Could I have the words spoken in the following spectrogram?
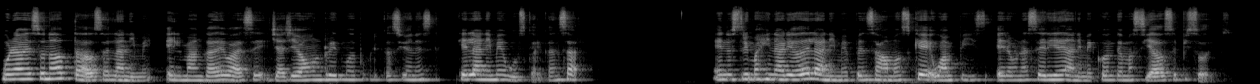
Una vez son adoptados al anime, el manga de base ya lleva un ritmo de publicaciones que el anime busca alcanzar. En nuestro imaginario del anime pensábamos que One Piece era una serie de anime con demasiados episodios,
